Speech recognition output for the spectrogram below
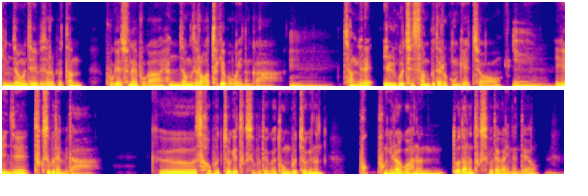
김정은 제2비서를 비롯한 북의 수뇌부가 현 정세를 어떻게 보고 있는가. 음. 작년에 1973 부대를 공개했죠. 예. 음. 이게 이제 특수부대입니다. 그 서부 쪽에 특수부대고 동부 쪽에는 폭풍이라고 하는 또 다른 특수부대가 있는데요. 음.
